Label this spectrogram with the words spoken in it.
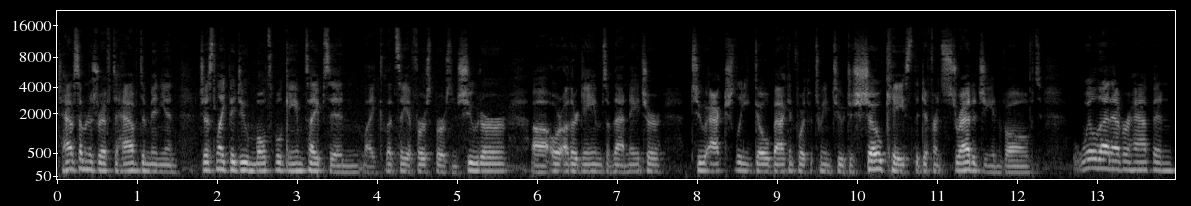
to have Summoner's Rift, to have Dominion, just like they do multiple game types in, like let's say a first-person shooter uh, or other games of that nature, to actually go back and forth between two to showcase the different strategy involved. Will that ever happen?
